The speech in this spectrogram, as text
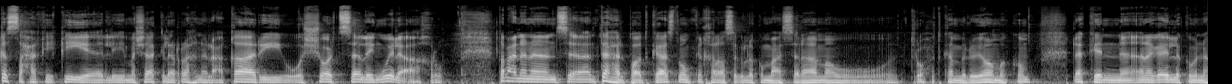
قصة حقيقية لمشاكل الرهن العقاري وال short selling وإلى آخره. طبعا أنا انتهى البودكاست ممكن خلاص أقول لكم مع السلامة وتروحوا تكملوا يومكم لكن أنا قايل لكم إنه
